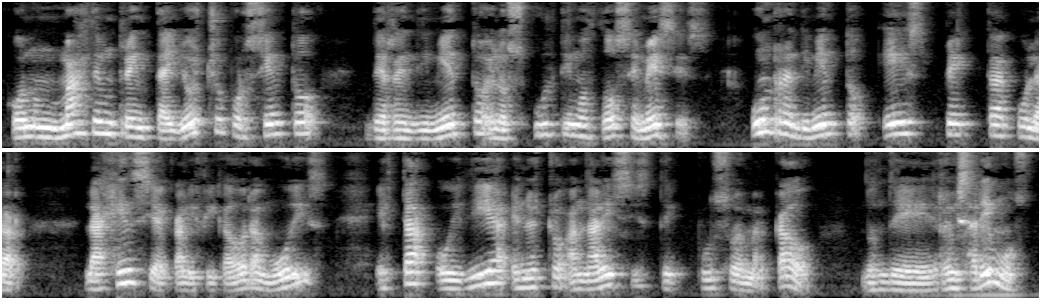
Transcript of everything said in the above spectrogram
con un más de un 38% de rendimiento en los últimos 12 meses, un rendimiento espectacular. La agencia calificadora Moody's está hoy día en nuestro análisis de pulso de mercado, donde revisaremos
